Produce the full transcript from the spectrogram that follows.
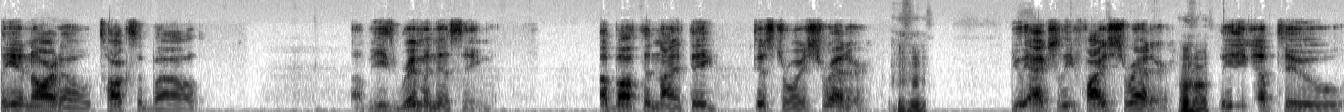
Leonardo talks about. Um, he's reminiscing about the night they destroy Shredder. hmm You actually fight Shredder, hmm leading up to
